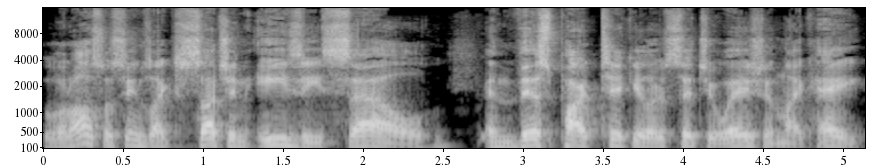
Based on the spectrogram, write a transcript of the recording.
Well, it also seems like such an easy sell in this particular situation. Like, hey,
